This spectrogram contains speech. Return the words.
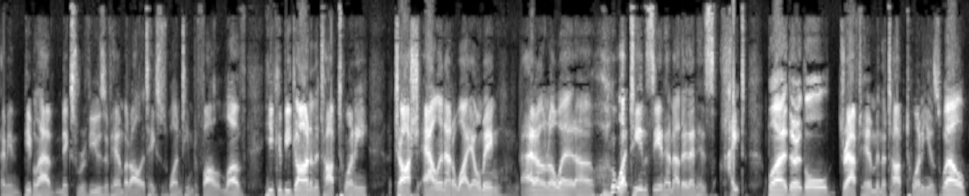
I mean, people have mixed reviews of him, but all it takes is one team to fall in love. He could be gone in the top 20. Josh Allen out of Wyoming. I don't know what uh, what team's seeing him other than his height, but they'll draft him in the top 20 as well.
